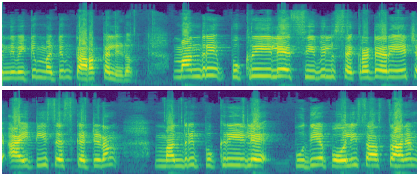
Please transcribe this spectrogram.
എന്നിവയ്ക്കും മറ്റും തറക്കല്ലിടും. മന്ത്രി പുഖ്രിയിലെ civil secretariat I T SEZ കെട്ടിടം മന്ത്രി പുഖ്രിയിലെ പുതിയ പോലീസ് ആസ്ഥാനം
